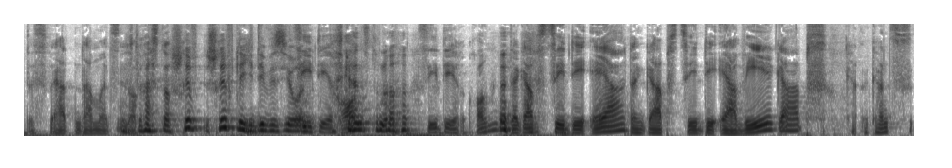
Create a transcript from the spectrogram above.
Das, wir hatten damals noch. Du hast noch Schrift, schriftliche Division. CD-ROM. kannst du noch. CD-ROM. Da gab's CDR, dann gab's CDRW, gab's. Kannst,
